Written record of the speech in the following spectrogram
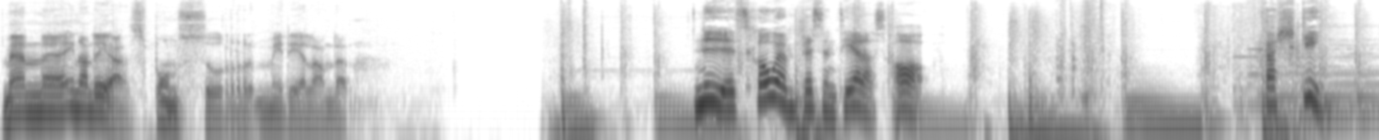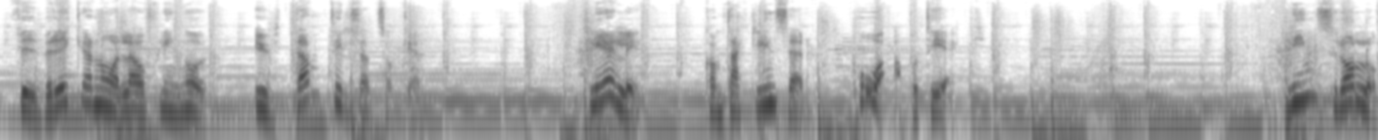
Men eh, innan det, sponsormeddelanden. Nyhetsshowen presenteras av Färsking, fiberrik granola och flingor utan tillsatt socker. Clearly, kontaktlinser på apotek. Lins Rollo,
